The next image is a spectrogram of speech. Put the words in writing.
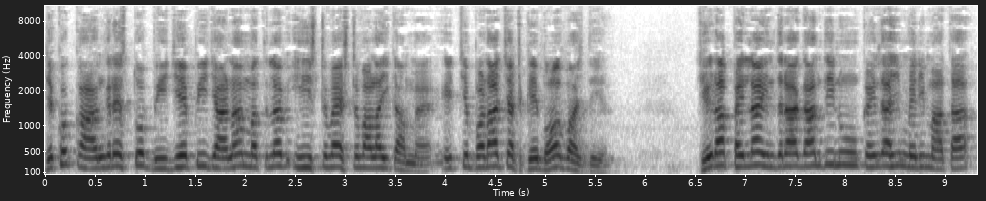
ਦੇਖੋ, ਕਾਂਗਰਸ ਤੋਂ ਬੀਜੇਪੀ ਜਾਣਾ ਮਤਲਬ ਈਸਟ ਵੈਸਟ ਵਾਲਾ ਹੀ ਕੰਮ ਹੈ। ਇਹ 'ਚ ਬੜਾ ਝਟਕੇ ਬਹੁਤ ਵੱਜਦੇ ਆ। ਜਿਹੜਾ ਪਹਿਲਾਂ ਇੰਦਰਾ ਗਾਂਧੀ ਨੂੰ ਕਹਿੰਦਾ ਸੀ, ਮੇਰੀ ਮਾਤਾ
